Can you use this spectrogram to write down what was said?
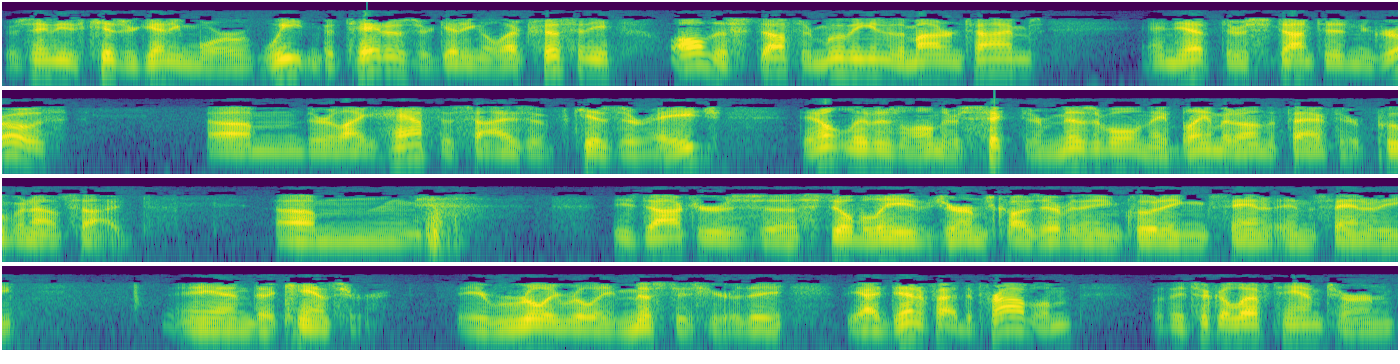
They're saying these kids are getting more wheat and potatoes, they're getting electricity, all this stuff. They're moving into the modern times and yet they're stunted in growth. Um, they're like half the size of kids their age. They don't live as long. They're sick. They're miserable, and they blame it on the fact they're pooping outside. Um, these doctors uh, still believe germs cause everything, including san- insanity and uh, cancer. They really, really missed it here. They they identified the problem, but they took a left-hand turn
